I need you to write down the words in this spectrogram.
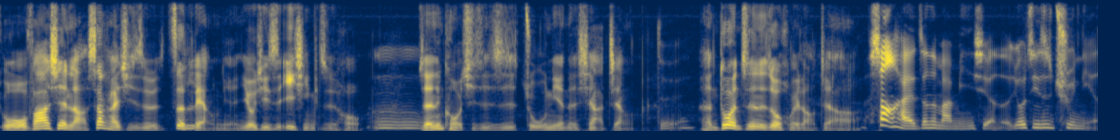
我发现啦，上海其实这两年，尤其是疫情之后，嗯，人口其实是逐年的下降。对，很多人真的都回老家了。上海真的蛮明显的，尤其是去年。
